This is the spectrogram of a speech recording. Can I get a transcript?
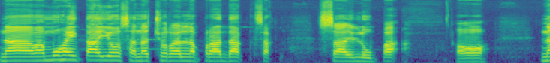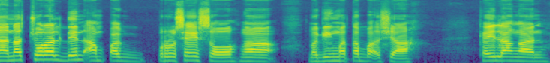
na mamuhay tayo sa natural na product sa, sa lupa. Oo. Na natural din ang pagproseso nga maging mataba siya. Kailangan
